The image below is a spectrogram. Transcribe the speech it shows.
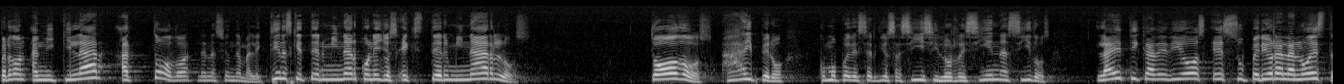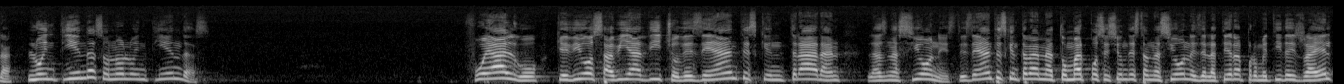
perdón, aniquilar a toda la nación de Amalek. Tienes que terminar con ellos, exterminarlos. Todos. Ay, pero ¿cómo puede ser Dios así si los recién nacidos? La ética de Dios es superior a la nuestra. ¿Lo entiendas o no lo entiendas? Fue algo que Dios había dicho desde antes que entraran las naciones, desde antes que entraran a tomar posesión de estas naciones, de la tierra prometida a Israel,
